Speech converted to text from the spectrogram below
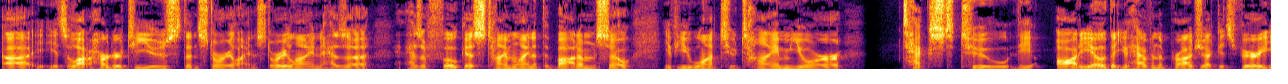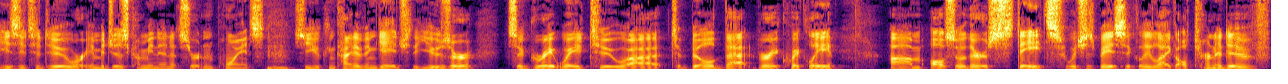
uh, it's a lot harder to use than Storyline. Storyline has a has a focus timeline at the bottom, so if you want to time your text to the audio that you have in the project, it's very easy to do, or images coming in at certain points, mm-hmm. so you can kind of engage the user. It's a great way to uh, to build that very quickly. Um, also, there's states, which is basically like alternative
